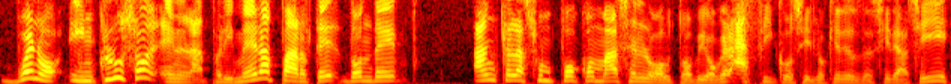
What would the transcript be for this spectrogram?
Bueno, incluso en la primera parte, donde anclas un poco más en lo autobiográfico, si lo quieres decir así,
